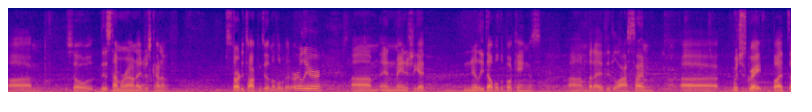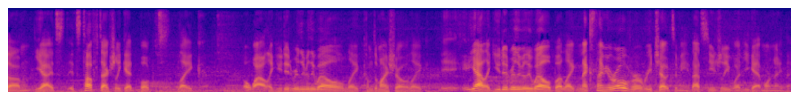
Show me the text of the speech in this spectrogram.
Um, so this time around, I just kind of started talking to them a little bit earlier um, and managed to get nearly double the bookings um, that I did the last time, uh, which is great. But um, yeah, it's it's tough to actually get booked. Like, oh wow, like you did really really well. Like come to my show. Like yeah, like you did really really well. But like next time you're over, reach out to me. That's usually what you get more than anything.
